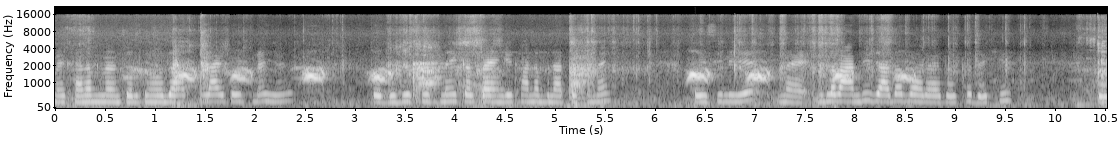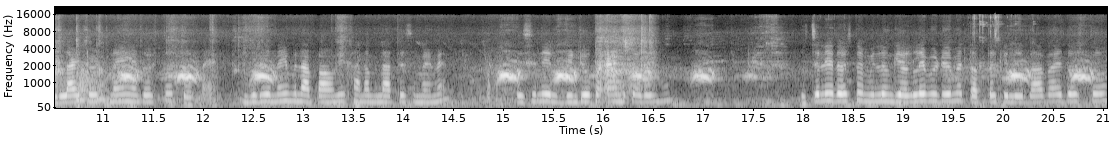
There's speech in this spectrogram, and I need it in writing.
मैं खाना बनाने चलती हूँ। लाइट वाइट नहीं है तो वीडियो शूट नहीं कर पाएँगे खाना बनाते समय। तो इसीलिए मैं मतलब आंधी ज़्यादा बह रहा है दोस्तों, देखिए। तो लाइट वाइट नहीं है दोस्तों तो मैं वीडियो नहीं बना पाऊँगी खाना बनाते समय में। तो इसीलिए वीडियो का एंड कर रही हूँ। तो चलिए दोस्तों, मिलूँगी अगले वीडियो में। तब तक के लिए बाय बाय दोस्तों।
